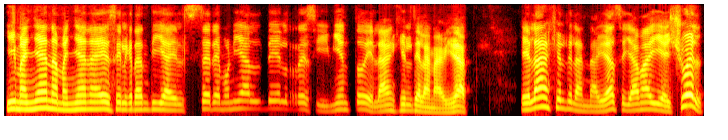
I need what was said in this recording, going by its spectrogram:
Y mañana, mañana es el gran día, el ceremonial del recibimiento del ángel de la Navidad. El ángel de la Navidad se llama Yeshuel.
